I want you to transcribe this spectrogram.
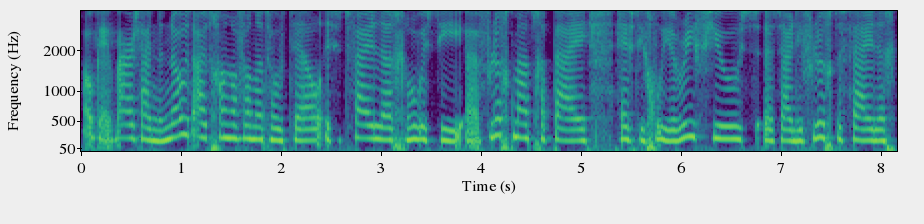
oké, waar zijn de nooduitgangen van het hotel? Is het veilig? Hoe is die uh, vluchtmaatschappij? Heeft die goede reviews? Uh, zijn die vluchten veilig?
